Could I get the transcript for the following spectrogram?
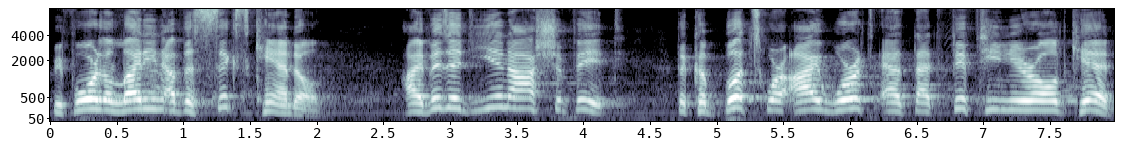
before the lighting of the sixth candle, I visited Ein HaShofet, the kibbutz where I worked as that 15 year old kid.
